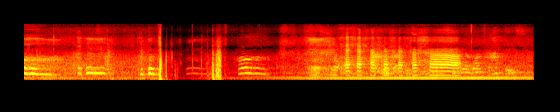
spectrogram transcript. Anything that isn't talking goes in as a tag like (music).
(laughs) (laughs) Oh. oh.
